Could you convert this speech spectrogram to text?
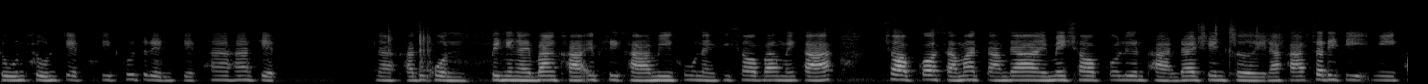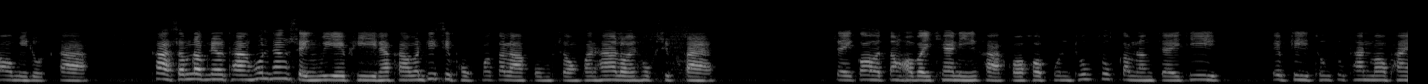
ศูนย์ศูนย์เจ็ดติดคู่ตัวเด่นเจ็ดห้าห้าเจ็ดนะคะทุกคนเป็นยังไงบ้างคะ FC คะมีคู่ไหนที่ชอบบ้างไหมคะ ชอบก็สามารถตามได้ ไม่ชอบก็เลื่อนผ่านได้เช่นเคยนะคะ สถิติมีเข้ามีหลุดค่ะ ค่ะสำหรับแนวทางหุ้นทั้งเสง VAP นะคะ วันที่ 16 มกราคม 2568 ใจก็ต้องเอาไวแค่นี้ค่ะ ขอขอบคุณทุกๆกำลังใจที่ FC ทุกๆท่านมอบให้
